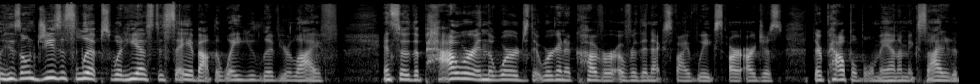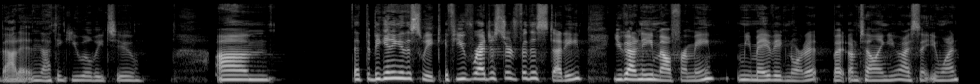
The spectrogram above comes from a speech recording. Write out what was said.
his own Jesus lips, what he has to say about the way you live your life. And so the power in the words that we're going to cover over the next five weeks are, are just, they're palpable, man. I'm excited about it, and I think you will be too. Um, at the beginning of this week, if you've registered for this study, you got an email from me. You may have ignored it, but I'm telling you, I sent you one.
